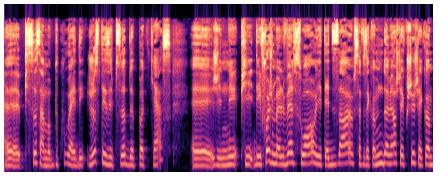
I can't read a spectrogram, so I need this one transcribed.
Euh, puis ça, ça m'a beaucoup aidé. Juste tes épisodes de podcast. Euh, j'ai puis des fois je me levais le soir il était 10 heures ça faisait comme une demi-heure j'étais couché j'étais comme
